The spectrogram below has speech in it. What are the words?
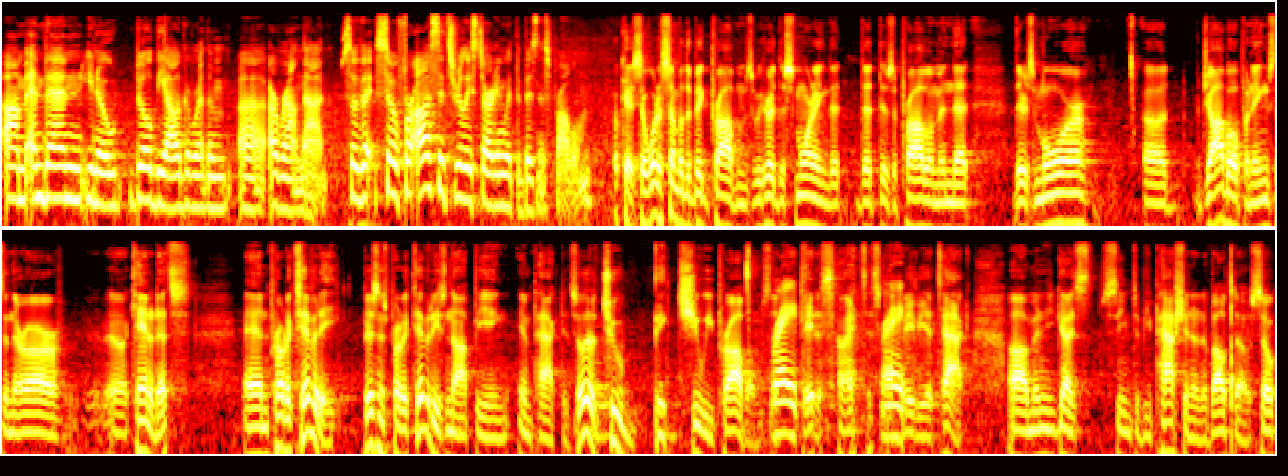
um, and then you know build the algorithm uh, around that. So that so for us, it's really starting with the business problem. Okay, so what are some of the big problems? We heard this morning that that there's a problem in that there's more uh, job openings than there are uh, candidates, and productivity business productivity is not being impacted. So there are two big chewy problems that right. data scientists right. can maybe attack. Um, and you guys seem to be passionate about those. So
